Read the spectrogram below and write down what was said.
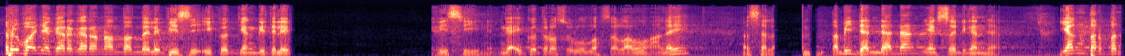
Rupanya gara-gara nonton televisi ikut yang di televisi ini. Enggak ikut Rasulullah sallallahu alaihi wasallam. Tapi dandanan yang sesuai dengannya. Yang terpenting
